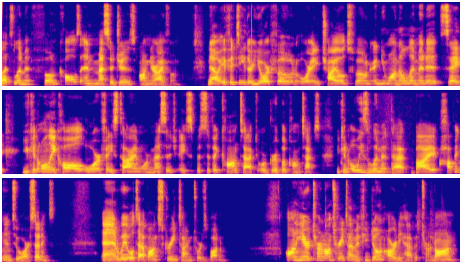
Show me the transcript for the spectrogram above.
Let's limit phone calls and messages on your iPhone. Now, if it's either your phone or a child's phone and you want to limit it, say you can only call or FaceTime or message a specific contact or group of contacts, you can always limit that by hopping into our settings and we will tap on screen time towards the bottom. On here, turn on screen time if you don't already have it turned on,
